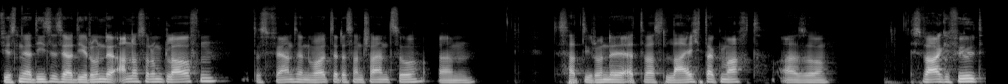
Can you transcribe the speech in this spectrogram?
wir sind ja dieses Jahr die Runde andersrum gelaufen. Das Fernsehen wollte das anscheinend so. Ähm, das hat die Runde etwas leichter gemacht. Also es war gefühlt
